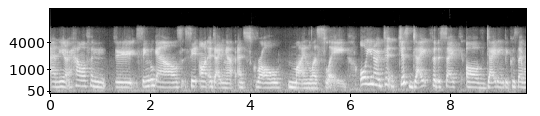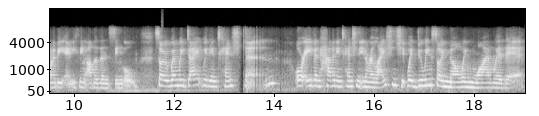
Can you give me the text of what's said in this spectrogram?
And, you know, how often do single gals sit on a dating app and scroll mindlessly? Or, you know, d- just date for the sake of dating because they want to be anything other than single. So when we date with intention, or even have an intention in a relationship, we're doing so knowing why we're there,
